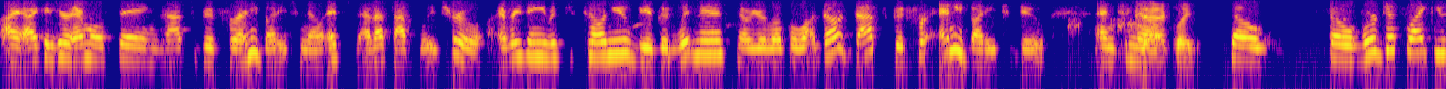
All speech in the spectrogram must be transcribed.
I, I could hear Emerald saying that's good for anybody to know. It's that's absolutely true. Everything he was just telling you, be a good witness, know your local law. Those, that's good for anybody to do and to know. Exactly. So, so we're just like you,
